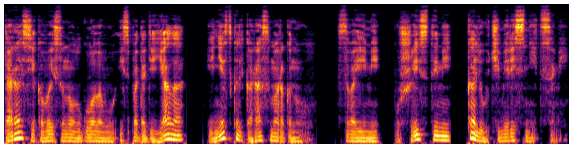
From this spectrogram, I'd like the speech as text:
Тарасик высунул голову из-под одеяла и несколько раз моргнул своими пушистыми колючими ресницами.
